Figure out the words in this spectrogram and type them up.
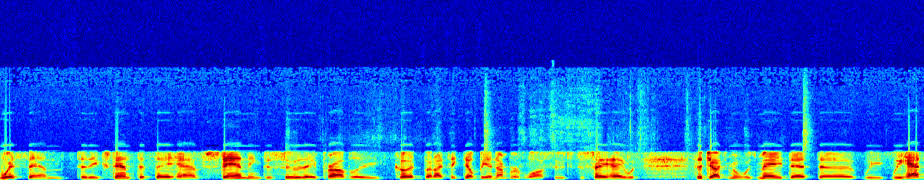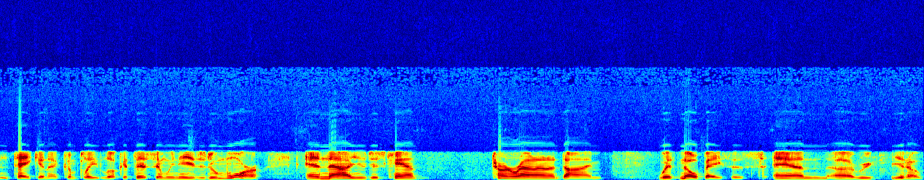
with them to the extent that they have standing to sue. They probably could, but I think there'll be a number of lawsuits to say, hey, the judgment was made that uh, we we hadn't taken a complete look at this, and we needed to do more, and now you just can't turn around on a dime with no basis and uh, re, you know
